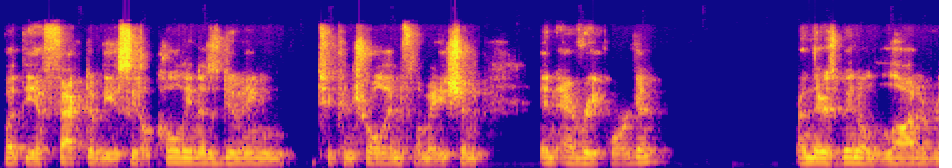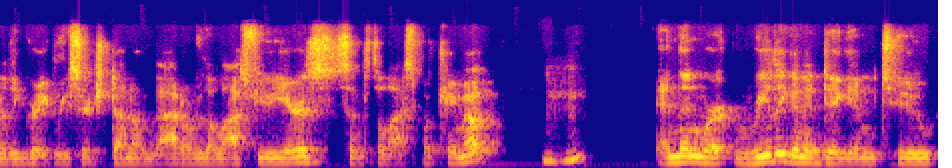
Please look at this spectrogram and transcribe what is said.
what the effect of the acetylcholine is doing to control inflammation in every organ. And there's been a lot of really great research done on that over the last few years since the last book came out. Mhm. And then we're really going to dig into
